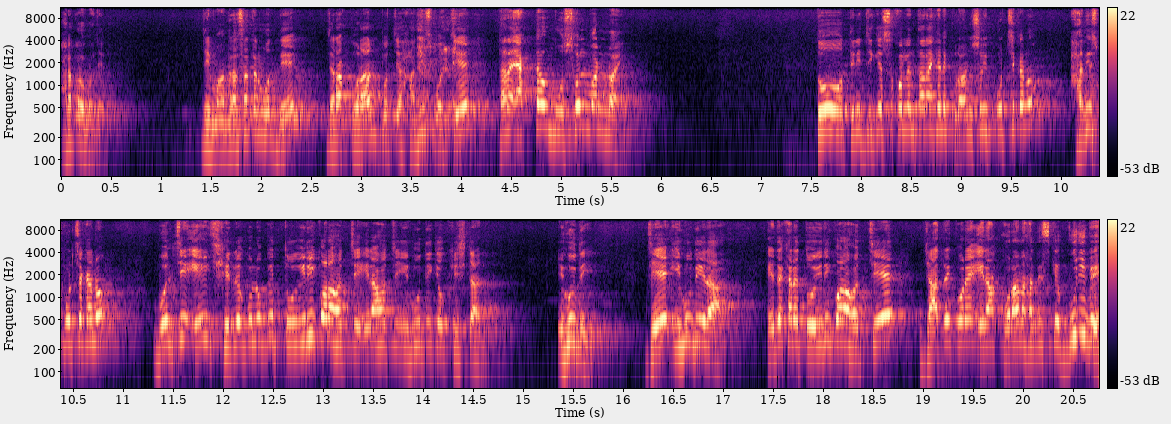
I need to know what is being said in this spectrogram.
ভালো করে বোঝেন। যে মাদ্রাসাতের মধ্যে যারা কোরআন পড়ছে, হাদিস পড়ছে, তারা একটাও মুসলমান নয়। তো তিনি জিজ্ঞাসা করলেন, তারা এখানে কোরআন শরীফ পড়ছে কেন? হাদিস পড়ছে কেন? বলছে, এই ছেলেগুলোকে তৈরি করা হচ্ছে, এরা হচ্ছে ইহুদি, কেউ খ্রিস্টান। ইহুদি, যে ইহুদিরা এদের এখানে তৈরি করা হচ্ছে, যাতে করে এরা কোরআন, হাদিসকে বুঝবে।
